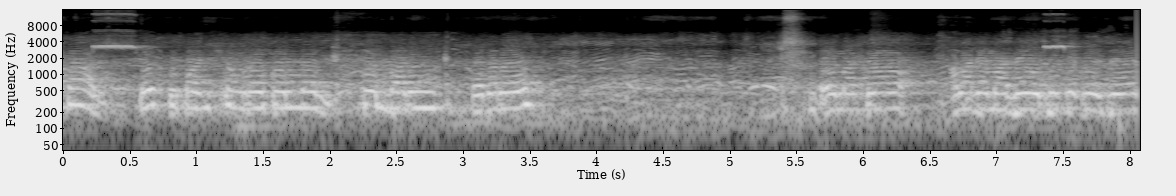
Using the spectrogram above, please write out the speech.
আবার একটি পয়েন্ট সংগ্রহ করলেন ফুলবাড়ি। এবারও এই মাত্র আমাদের মাঝে উপস্থিত হয়েছেন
